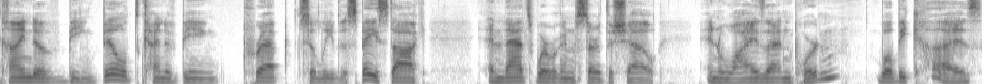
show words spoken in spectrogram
kind of being built, kind of being prepped to leave the space dock, and that's where we're going to start the show. And why is that important? Well, because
